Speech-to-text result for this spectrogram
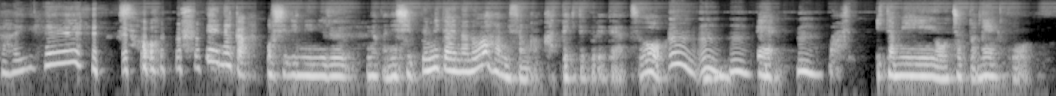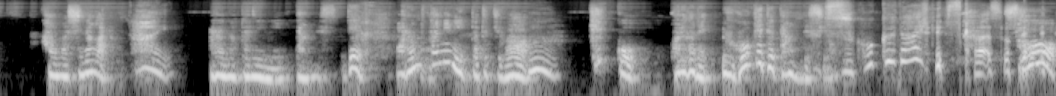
大変。そう。で、なんか、お尻に塗る、なんかね、湿布みたいなのは、ハミさんが買ってきてくれたやつを、うんうんうん。で、うん。まあ、痛みをちょっとね、こう、緩和しながら、はい。バラの谷に行ったんです。で、バラの谷に行った時は、うん。結構、これがね、動けてたんですよ。すごくないですか？それそう。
